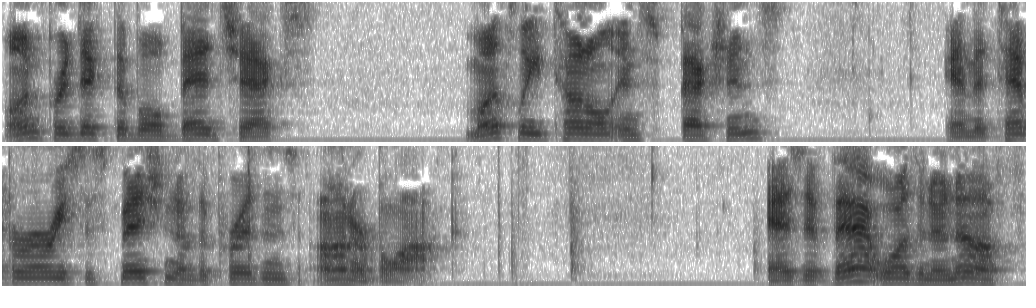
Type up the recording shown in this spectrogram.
unpredictable bed checks, monthly tunnel inspections, and the temporary suspension of the prison's honor block. As if that wasn't enough,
